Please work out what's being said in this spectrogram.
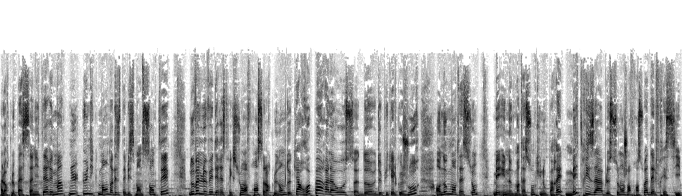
alors que le passe sanitaire est maintenu uniquement dans les établissements de santé. Nouvelle levée des restrictions en France alors que le nombre de cas repart à la hausse depuis quelques jours en augmentation, mais une augmentation qui nous paraît maîtrisable selon Jean-François Delfrécy.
